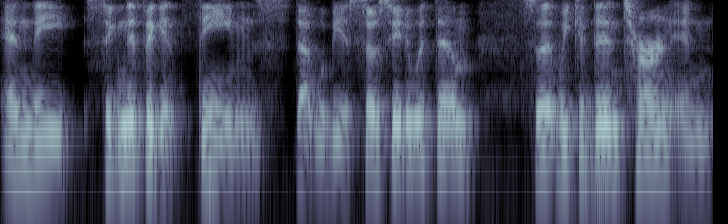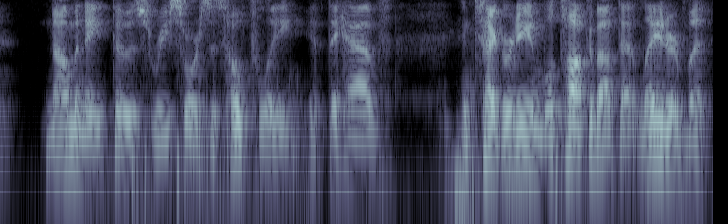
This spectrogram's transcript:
and the significant themes that would be associated with them so that we could then turn and nominate those resources, hopefully, if they have integrity. And we'll talk about that later, but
